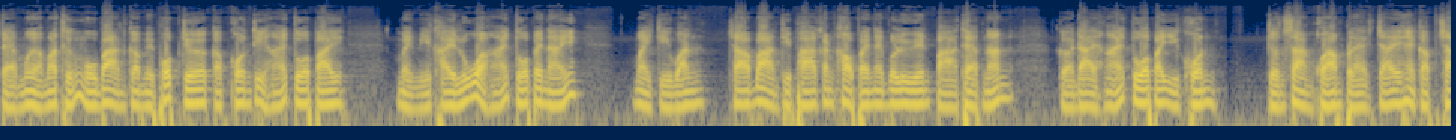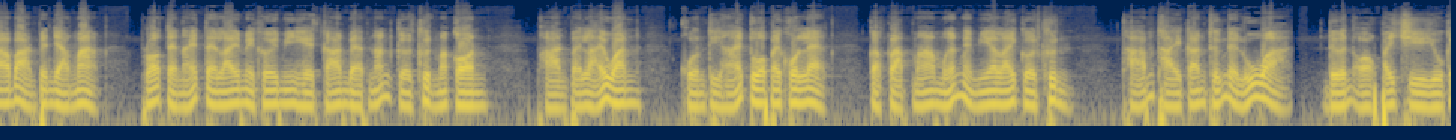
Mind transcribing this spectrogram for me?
แต่เมื่อมาถึงหมู่บ้านก็ไม่พบเจอกับคนที่หายตัวไป ไม่มีใครรู้ว่าหายตัวไปไหน ไม่กี่วัน ชาวบ้านที่พากันเข้าไปในบริเวณป่าแถบนั้น ก็ได้หายตัวไปอีกคน จนสร้างความแปลกใจให้กับชาวบ้านเป็นอย่างมาก เพราะแต่ไหนแต่ไรไม่เคยมีเหตุการณ์แบบนั้นเกิดขึ้นมาก่อน ผ่านไปหลายวัน คนที่หายตัวไปคนแรก ก็กลับมาเหมือนไม่มีอะไรเกิดขึ้น ถามถ่ายกันถึงได้รู้ว่า เดินออกไปฉี่อยู่ใก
